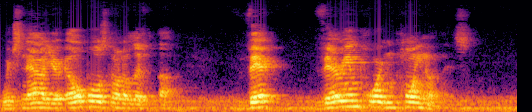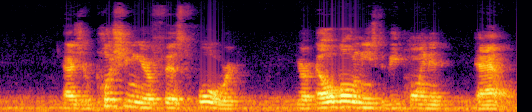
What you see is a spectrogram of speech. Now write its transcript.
which now your elbow is going to lift up. Very, very important point on this. As you're pushing your fist forward, your elbow needs to be pointed down,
